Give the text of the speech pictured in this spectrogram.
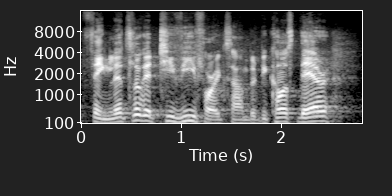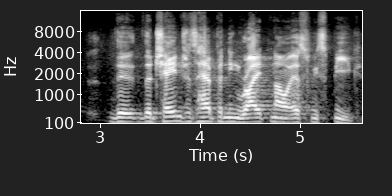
thing. Let's look at TV, for example, because there the, the change is happening right now as we speak.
